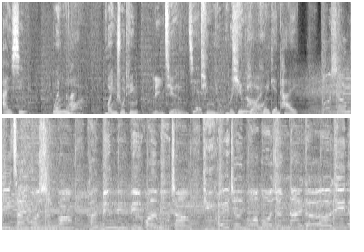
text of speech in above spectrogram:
爱心，温暖。欢迎收听李健李健听友会听友电台。会电台，多想你在我身旁，看命运变幻无常，体会着默默忍耐的力量。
